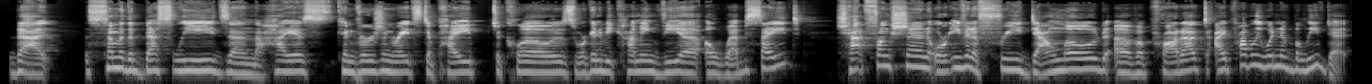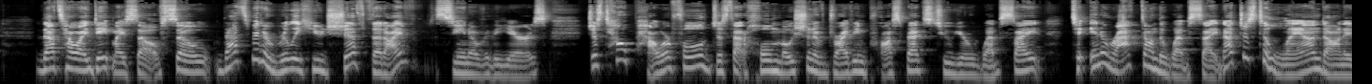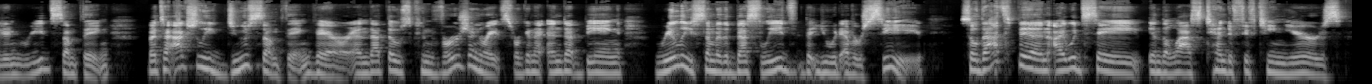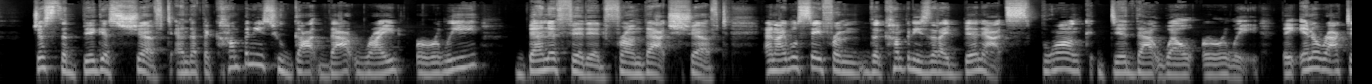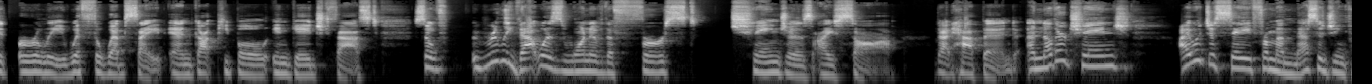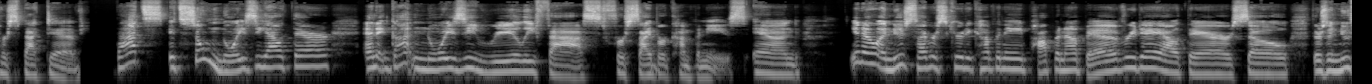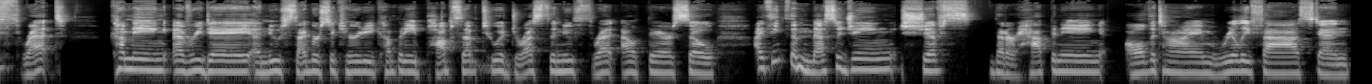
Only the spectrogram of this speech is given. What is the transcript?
that some of the best leads and the highest conversion rates to pipe to close were going to be coming via a website, chat function, or even a free download of a product, I probably wouldn't have believed it that's how I date myself. So that's been a really huge shift that I've seen over the years. Just how powerful just that whole motion of driving prospects to your website to interact on the website, not just to land on it and read something, but to actually do something there. And that those conversion rates were going to end up being really some of the best leads that you would ever see. So that's been, I would say, in the last 10 to 15 years, just the biggest shift and that the companies who got that right early benefited from that shift. And I will say from the companies that I've been at, Splunk did that well early. They interacted early with the website and got people engaged fast. So really that was one of the first changes I saw that happened. Another change, I would just say from a messaging perspective, that's it's so noisy out there and it got noisy really fast for cyber companies. And you know a new cybersecurity company popping up every day out there. So there's a new threat coming every day. A new cybersecurity company pops up to address the new threat out there. So i think the messaging shifts that are happening all the time really fast and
